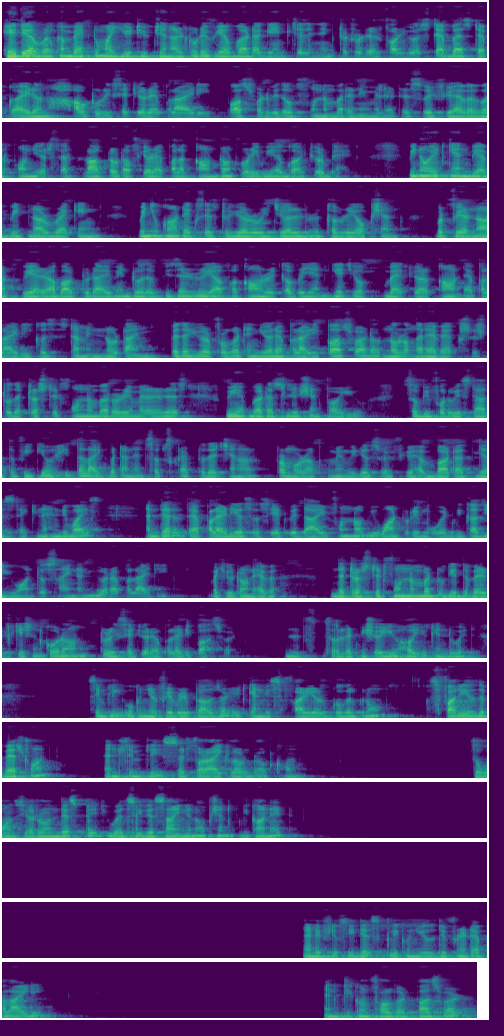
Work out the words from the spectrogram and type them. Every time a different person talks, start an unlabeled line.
Hey there, welcome back to my YouTube channel. Today we have got a game challenging tutorial for you, a step-by-step -step guide on how to reset your Apple ID password without phone number and email address. So if you have ever found yourself locked out of your Apple account, don't worry, we have got your back. We know it can be a bit nerve-wracking when you can't access to your original recovery option. But fear not, we are about to dive into the wizardry of account recovery and get you back your account Apple ID ecosystem in no time. Whether you have forgotten your Apple ID password or no longer have access to the trusted phone number or email address, we have got a solution for you. So before we start the video, hit the like button and subscribe to the channel for more upcoming videos. So if you have bought a just second-hand device and there is the Apple ID associated with the iPhone, now you want to remove it because you want to sign on your Apple ID, but you don't have the trusted phone number to get the verification code on to reset your Apple ID password. So let me show you how you can do it. Simply open your favorite browser. It can be Safari or Google Chrome. Safari is the best one and simply search for iCloud.com. So once you're on this page, you will see the sign in option. Click on it and if you see this click on use different apple id and click on forgot password.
